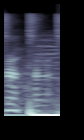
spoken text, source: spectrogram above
Ha ha.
